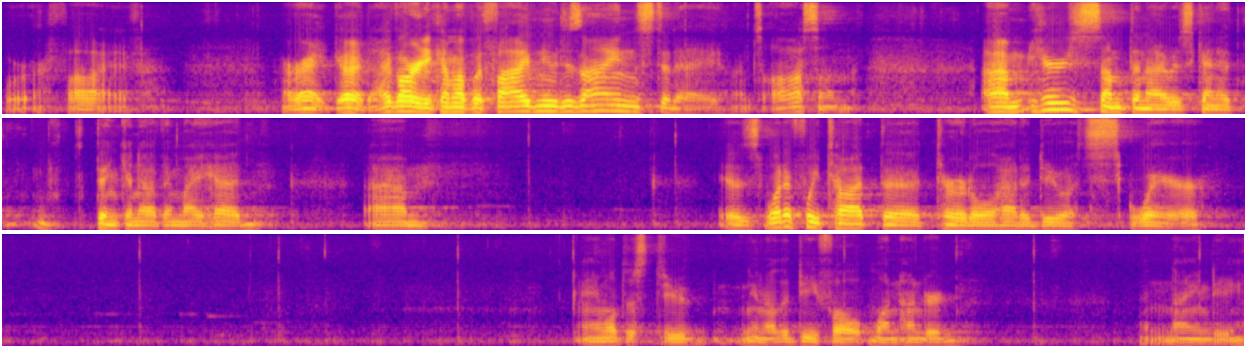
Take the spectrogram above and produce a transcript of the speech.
Four, five. All right, good. I've already come up with five new designs today. That's awesome. Um, here's something I was kind of thinking of in my head. Um, is what if we taught the turtle how to do a square? And we'll just do, you know, the default 190.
